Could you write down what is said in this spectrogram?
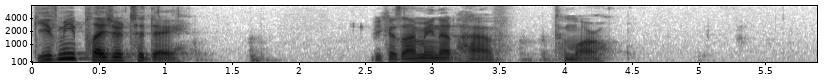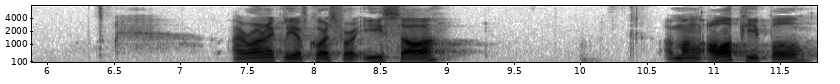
Give me pleasure today because I may not have tomorrow. Ironically, of course, for Esau, among all people,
